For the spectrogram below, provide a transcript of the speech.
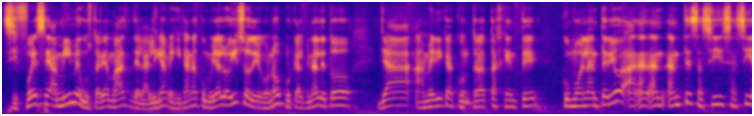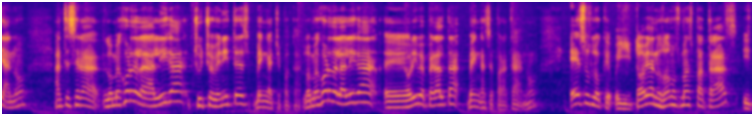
si fuese a mí, me gustaría más de la Liga Mexicana, como ya lo hizo Diego, ¿no? Porque al final de todo, ya América contrata gente como en la anterior, antes así se hacía, ¿no? Antes era lo mejor de la liga, Chucho Benítez, venga para acá. Lo mejor de la liga, eh, Oribe Peralta, véngase para acá, ¿no? Eso es lo que. Y todavía nos vamos más para atrás. Y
